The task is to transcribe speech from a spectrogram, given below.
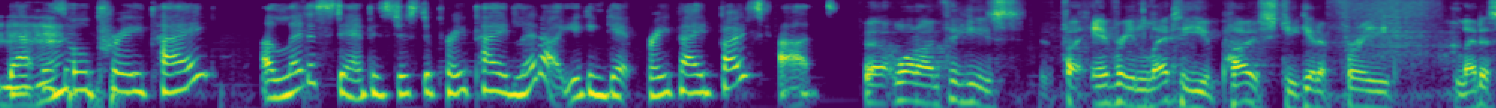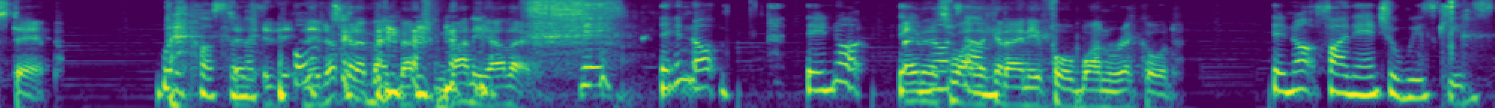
Yeah, That was Mhm. all prepaid. A letter stamp is just a prepaid letter. You can get prepaid postcards. but what I'm thinking is for every letter you post, you get a free letter stamp. Would have cost them they're not going to make much money, are they? They're, they're not. They're not. They're Maybe that's not. why um, they can only afford one record. They're not financial whiz kids.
